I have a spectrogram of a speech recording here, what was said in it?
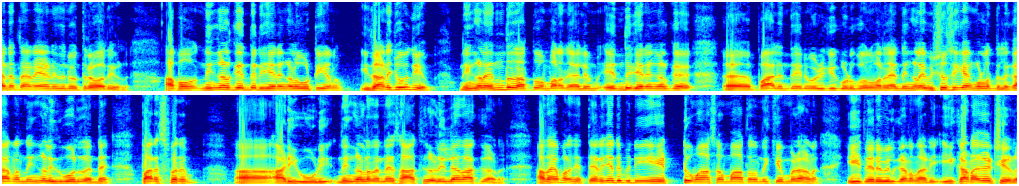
തന്നെ തന്നെയാണ് ഇതിന് ഉത്തരവാദികൾ. അപ്പോൾ നിങ്ങൾക്ക് എന്തിന് ജനങ്ങൾ വോട്ട് ചെയ്യണം? ഇതാണ് ചോദ്യം. നിങ്ങൾ എന്ത് തത്വം പറഞ്ഞാലും എന്ത് ജനങ്ങൾക്ക് പാലും തേനും ഒഴുക്കി കൊടുക്കുമെന്ന് പറഞ്ഞാൽ നിങ്ങളെ വിശ്വസിക്കാൻ കൊള്ളത്തില്ല. കാരണം നിങ്ങൾ ഇതുപോലെ തന്നെ പരസ്പരം അടികൂടി നിങ്ങളുടെ തന്നെ സാധ്യതകൾ ഇല്ലാതാക്കുകയാണ്. അതാ പറഞ്ഞത് തെരഞ്ഞെടുപ്പിന് എട്ട് മാസം മാത്രം നിൽക്കുമ്പോഴാണ് ഈ തെരുവിൽ കടന്നാടി ഈ കടകക്ഷികൾ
